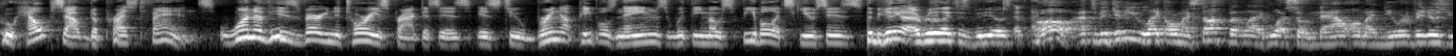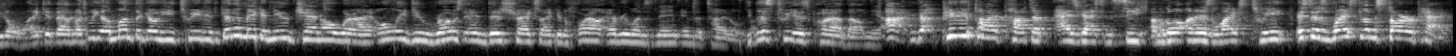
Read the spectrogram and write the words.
Who helps out depressed fans. One of his very notorious practices is to bring up people's names with the most feeble excuses. At the beginning, I really liked his videos, and I, Oh, at the beginning you liked all my stuff, but like what? So now all my newer videos you don't like it that much? Like, a month ago he tweeted, "Gonna make a new channel where I only do roast and diss tracks, so I can whore out everyone's name in the titles." This tweet is probably about me. All right, you got PewDiePie popped up as you guys can see. I'm gonna go on his likes tweet. It says Rice Gum Starter Pack.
